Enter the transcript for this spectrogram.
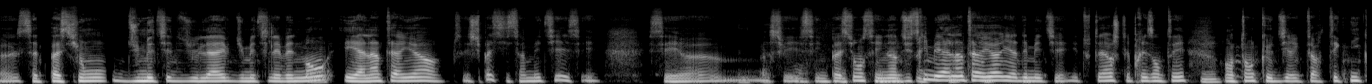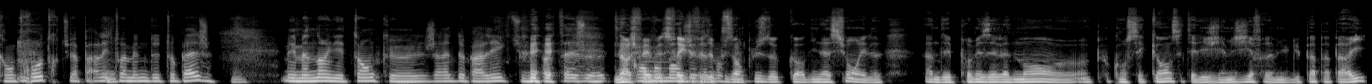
euh, cette passion du métier du live, du métier de l'événement, Mm. et à l'intérieur, je sais pas si c'est un métier, c'est c'est passion. c'est c'est une passion, c'est une Mm. industrie, mais à l'intérieur il y a des métiers. Et tout à l'heure je t'ai présenté en tant que directeur technique entre autres, tu as parlé toi-même de topage. Mais maintenant, il est temps que j'arrête de parler, que tu nous partages euh, Non, je fais, vrai que je fais de plus en plus de coordination et le- un des premiers événements euh, un peu conséquents, c'était les JMJ, enfin l'avenue du Pape à Paris,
